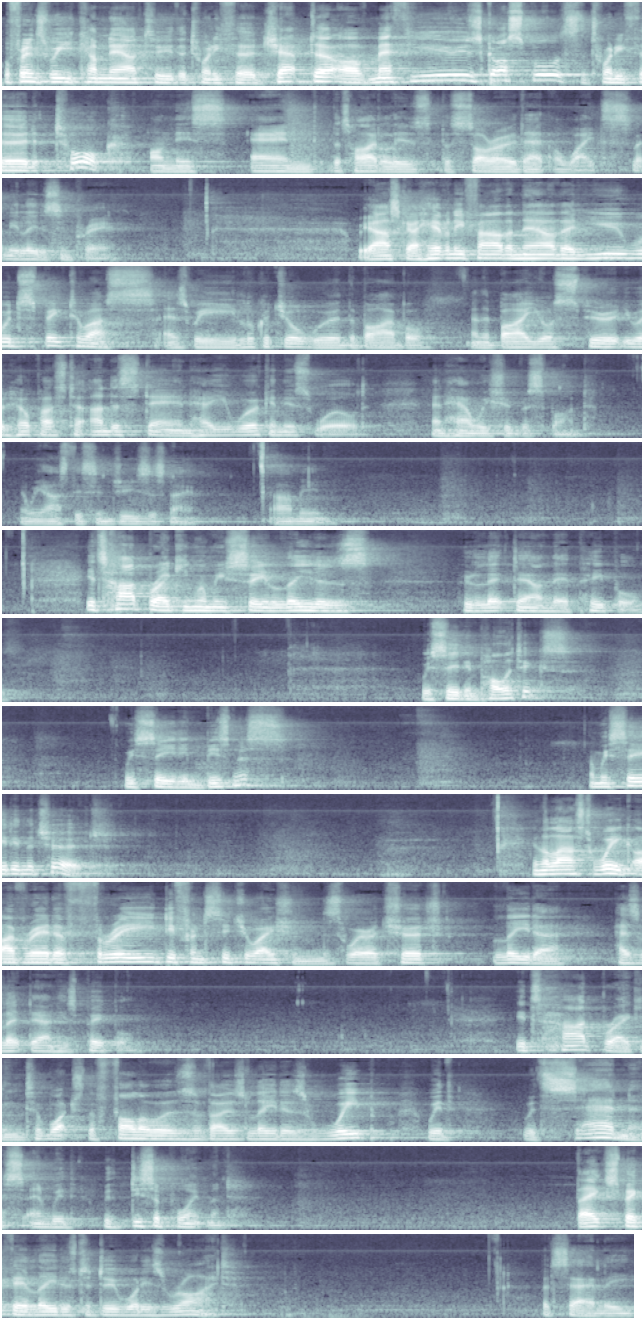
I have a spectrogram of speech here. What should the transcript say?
Well, friends, we come now to the 23rd chapter of Matthew's Gospel. It's the 23rd talk on this, and the title is The Sorrow That Awaits. Let me lead us in prayer. We ask our Heavenly Father now that you would speak to us as we look at your word, the Bible, and that by your Spirit you would help us to understand how you work in this world and how we should respond. And we ask this in Jesus' name. Amen. It's heartbreaking when we see leaders who let down their people. We see it in politics, we see it in business, and we see it in the church. In the last week, I've read of three different situations where a church leader has let down his people. It's heartbreaking to watch the followers of those leaders weep with, with sadness and with, with disappointment. They expect their leaders to do what is right. But sadly,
